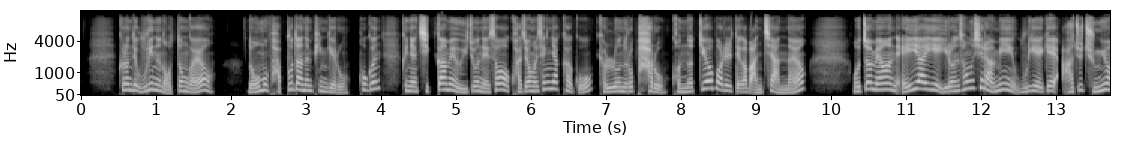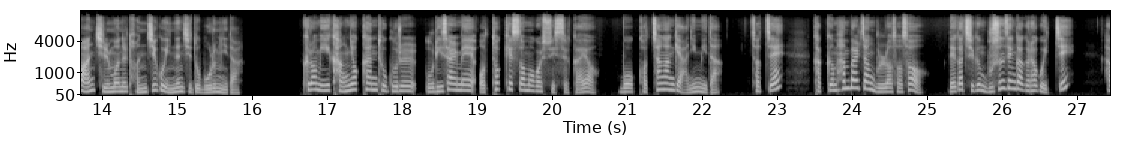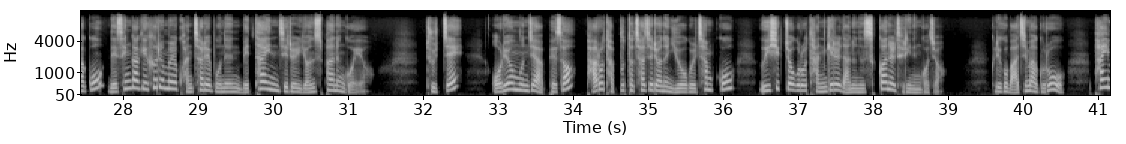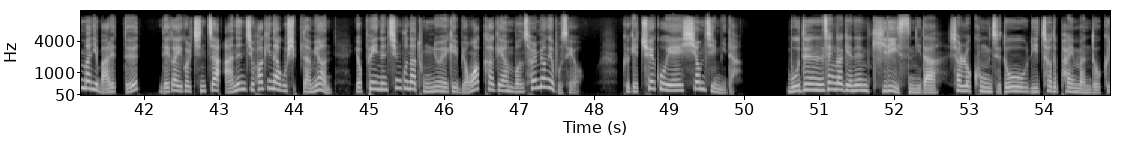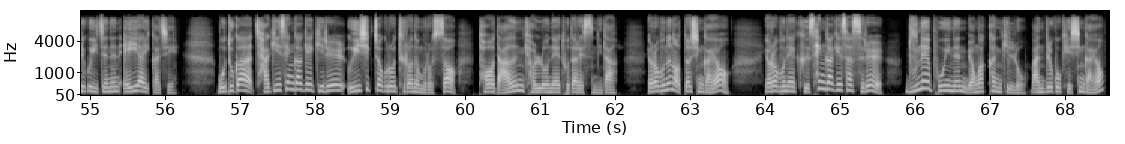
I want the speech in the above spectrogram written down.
그런데 우리는 어떤가요? 너무 바쁘다는 핑계로 혹은 그냥 직감에 의존해서 과정을 생략하고 결론으로 바로 건너뛰어버릴 때가 많지 않나요? 어쩌면 AI의 이런 성실함이 우리에게 아주 중요한 질문을 던지고 있는지도 모릅니다. 그럼 이 강력한 도구를 우리 삶에 어떻게 써먹을 수 있을까요? 뭐 거창한 게 아닙니다. 첫째, 가끔 한 발짝 물러서서 내가 지금 무슨 생각을 하고 있지? 하고 내 생각의 흐름을 관찰해보는 메타인지를 연습하는 거예요. 둘째, 어려운 문제 앞에서 바로 답부터 찾으려는 유혹을 참고 의식적으로 단계를 나누는 습관을 들이는 거죠. 그리고 마지막으로 파인만이 말했듯 내가 이걸 진짜 아는지 확인하고 싶다면 옆에 있는 친구나 동료에게 명확하게 한번 설명해 보세요. 그게 최고의 시험지입니다. 모든 생각에는 길이 있습니다. 셜록 홈즈도 리처드 파인만도 그리고 이제는 AI까지 모두가 자기 생각의 길을 의식적으로 드러냄으로써 더 나은 결론에 도달했습니다. 여러분은 어떠신가요? 여러분의 그 생각의 사슬을 눈에 보이는 명확한 길로 만들고 계신가요?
